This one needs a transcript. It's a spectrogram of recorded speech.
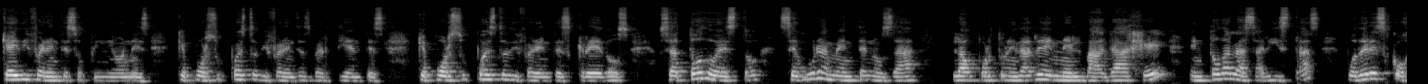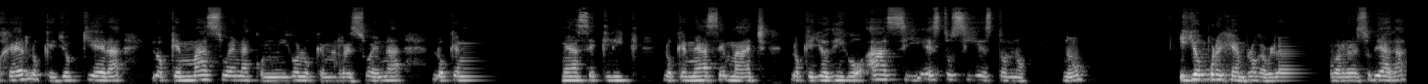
que hay diferentes opiniones, que por supuesto diferentes vertientes, que por supuesto diferentes credos, o sea, todo esto seguramente nos da la oportunidad de en el bagaje, en todas las aristas, poder escoger lo que yo quiera, lo que más suena conmigo, lo que me resuena, lo que me hace clic, lo que me hace match, lo que yo digo, ah, sí, esto sí, esto no, ¿no? Y yo, por ejemplo, Gabriela Barrera Subiaga,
